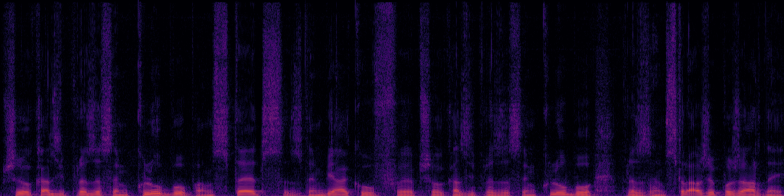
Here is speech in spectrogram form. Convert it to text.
przy okazji prezesem klubu, pan Stec z Dębiaków, e, przy okazji prezesem klubu, prezesem Straży Pożarnej.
